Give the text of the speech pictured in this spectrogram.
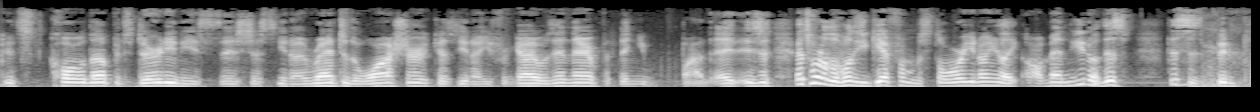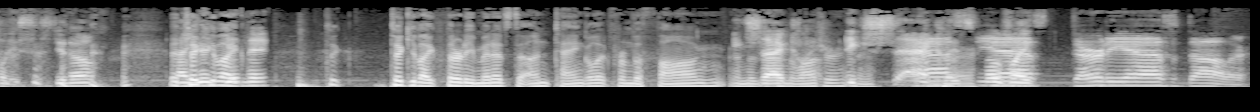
it's coiled up, it's dirty, and he's it's just you know it ran to the washer because you know you forgot it was in there, but then you bought it. It's just it's one of the ones you get from the store. You know, you're like, oh man, you know this this has been places. You know, It Now took you're like getting it. took, took you like thirty minutes to untangle it from the thong in the, in exactly the washer. Yeah. exactly. It Nasty smells like ass, dirty ass dollar.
